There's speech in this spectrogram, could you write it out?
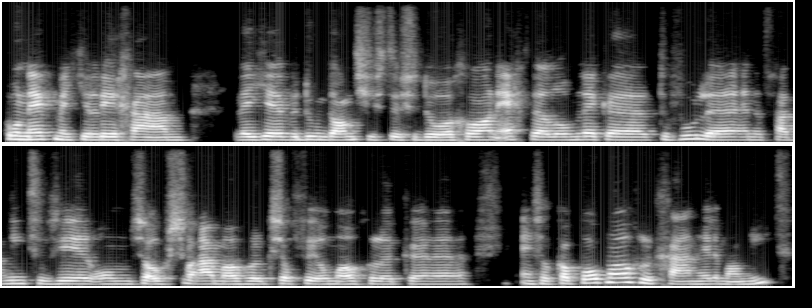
connect met je lichaam weet je, we doen dansjes tussendoor. Gewoon echt wel om lekker te voelen. En het gaat niet zozeer om zo zwaar mogelijk, zoveel mogelijk uh, en zo kapot mogelijk gaan. Helemaal niet.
